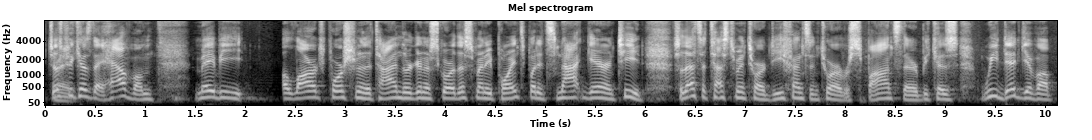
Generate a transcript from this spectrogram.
just right. because they have them maybe a large portion of the time they're going to score this many points, but it's not guaranteed. So that's a testament to our defense and to our response there because we did give up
